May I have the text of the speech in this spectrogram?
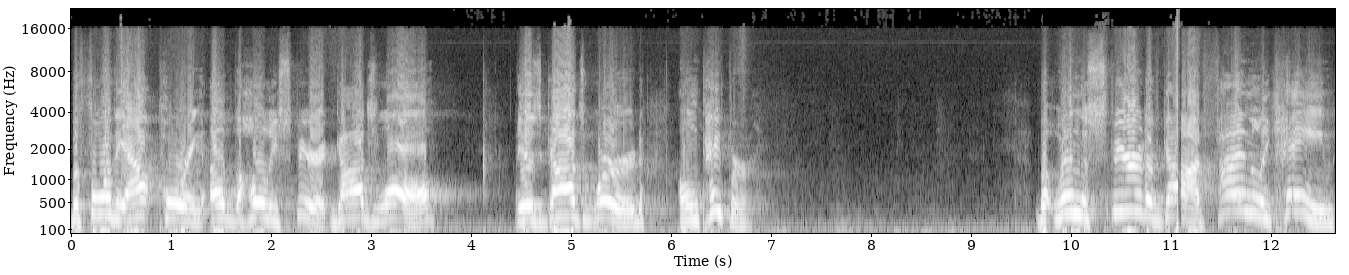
Before the outpouring of the Holy Spirit, God's law is God's word on paper. But when the Spirit of God finally came,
